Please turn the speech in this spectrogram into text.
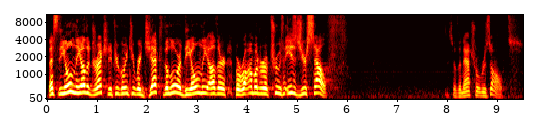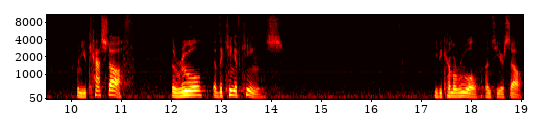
That's the only other direction. If you're going to reject the Lord, the only other barometer of truth is yourself. So, the natural result, when you cast off the rule of the King of Kings, you become a rule unto yourself.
